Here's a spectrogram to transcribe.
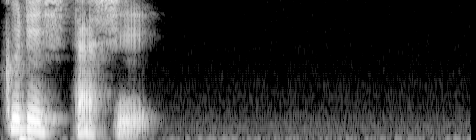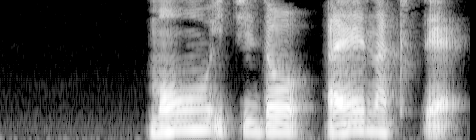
くりしたし、もう一度会えなくて、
